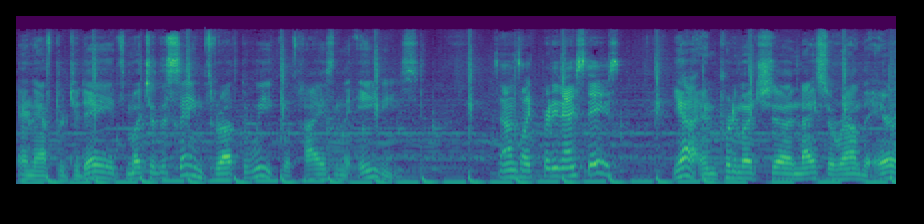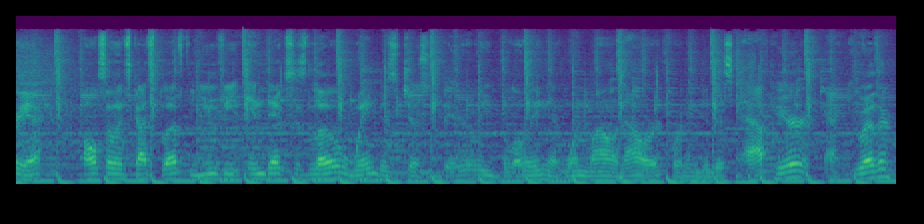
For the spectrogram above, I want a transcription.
and after today, it's much of the same throughout the week with highs in the 80s. Sounds like pretty nice days. Yeah, and pretty much uh, nice around the area. Also in Scottsbluff, the UV index is low. Wind is just barely blowing at one mile an hour, according to this app here, AccuWeather.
